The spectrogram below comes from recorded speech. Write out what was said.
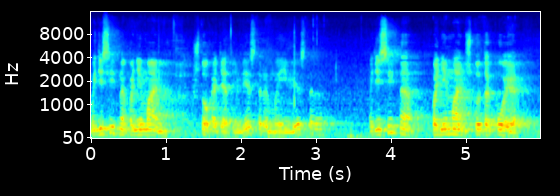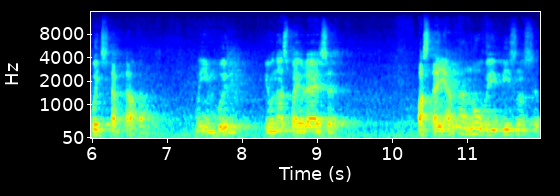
Мы действительно понимаем, что хотят инвесторы, мы инвесторы. Мы действительно понимаем, что такое быть стартапом. Мы им были, и у нас появляются постоянно новые бизнесы.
